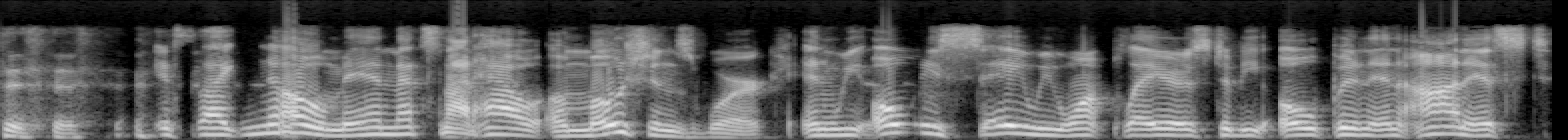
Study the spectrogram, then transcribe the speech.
it's like, no, man, that's not how emotions work. And we always say we want players to be open and honest,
